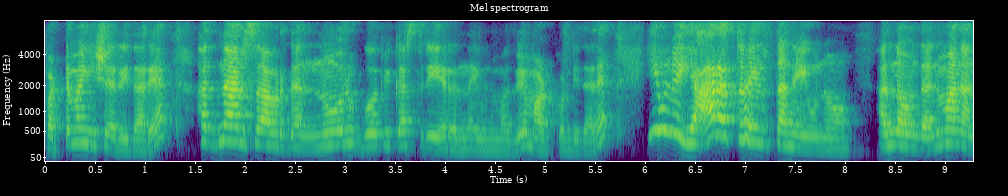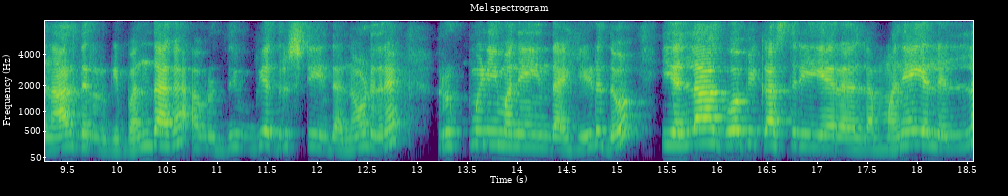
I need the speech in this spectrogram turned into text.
ಪಟ್ಟಮಹಿಷರಿದ್ದಾರೆ. ಹದಿನಾರು ಸಾವಿರದ ನೂರು ಗೋಪಿಕಾ ಸ್ತ್ರೀಯರನ್ನ ಇವನು ಮದುವೆ ಮಾಡ್ಕೊಂಡಿದ್ದಾನೆ. ಇವನು ಯಾರ ಹತ್ರ ಇರ್ತಾನೆ ಇವನು ಅನ್ನೋ ಒಂದು ಅನುಮಾನ ನಾರದರಿಗೆ ಬಂದಾಗ, ಅವರು ದಿವ್ಯ ದೃಷ್ಟಿಯಿಂದ ನೋಡಿದ್ರೆ ರುಕ್ಮಿಣಿ ಮನೆಯಿಂದ ಹಿಡಿದು ಎಲ್ಲ ಗೋಪಿಕಾ ಸ್ತ್ರೀಯರೆಲ್ಲ ಮನೆಯಲ್ಲೆಲ್ಲ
